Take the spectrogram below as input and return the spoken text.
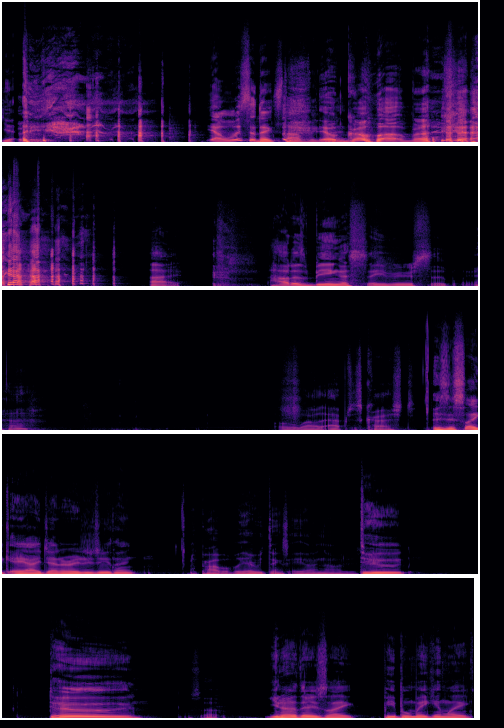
Yeah. yeah, what's the next topic? Yo, man? grow up, bro. All right. How does being a savior sibling, huh? Oh wow, the app just crashed. Is this like AI generated, do you think? Probably everything's AI nowadays. Dude. Dude. What's up? You know there's like people making like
